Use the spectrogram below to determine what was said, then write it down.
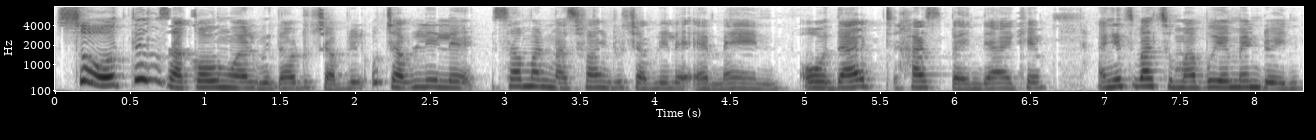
So things are going well without Ujabulile. Ujabulile someone must find Ujabulile a man or that husband yakhe. Angithi bathi umabuya emendweni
